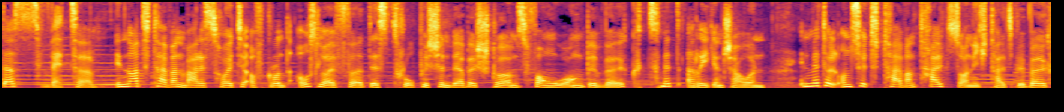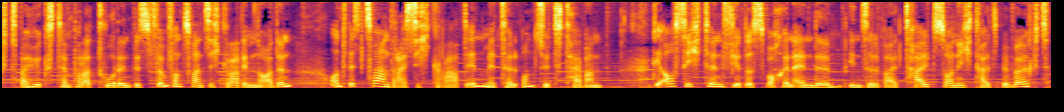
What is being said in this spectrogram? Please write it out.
Das Wetter. In Nord-Taiwan war es heute aufgrund Ausläufer des tropischen Wirbelsturms Fong Wong bewölkt mit Regenschauern. In Mittel- und Süd-Taiwan teils sonnig, teils bewölkt, bei Höchsttemperaturen bis 25 Grad im Norden und bis 32 Grad in Mittel- und Süd-Taiwan. Die Aussichten für das Wochenende inselweit teils sonnig, teils bewölkt,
